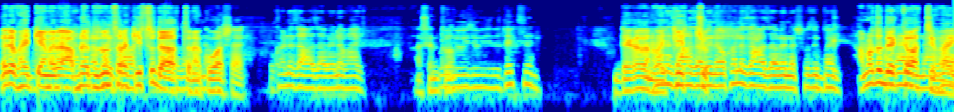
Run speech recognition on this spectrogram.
এরে ভাই ক্যামেরা আপনার দুজন ছাড়া কিচ্ছু দেখা যাচ্ছে না কুয়াশায়। ওখানে যাওয়া যাবে না ভাই। আছেন তো। ওই দেখছেন? দেখা যায় না ভাই ওখানে যাওয়া কিচ্ছু। যাবে না ওখানে যাওয়া যাবে না সুদীপ ভাই। আমরা তো দেখতে পাচ্ছি না, ভাই।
